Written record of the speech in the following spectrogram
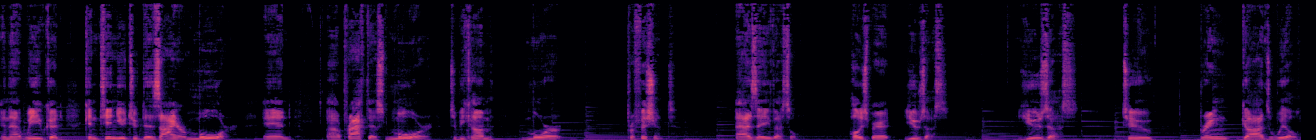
and that we could continue to desire more and uh, practice more to become more proficient as a vessel. Holy Spirit, use us. Use us to bring God's will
